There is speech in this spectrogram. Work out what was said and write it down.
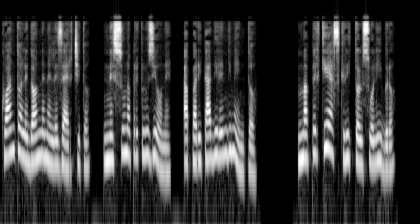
Quanto alle donne nell'esercito, nessuna preclusione, a parità di rendimento. Ma perché ha scritto il suo libro?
